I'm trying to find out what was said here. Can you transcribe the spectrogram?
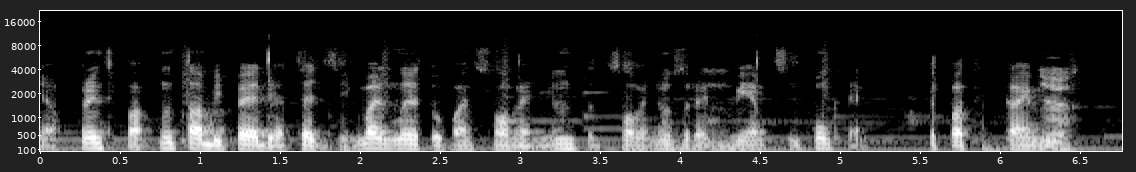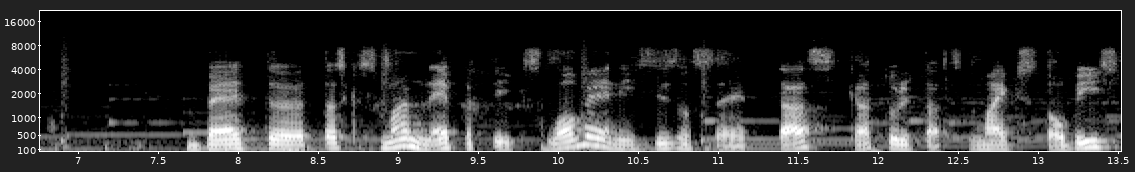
jā, principā, nu, tā bija pēdējā ceļzīme. Vai nu Lietuva, vai nu Slovenija. Un tad Slovenija uzvarēja mm. 11 punktiem. Tepat kaimiņos. Bet uh, tas, kas man nepatīk Slovenijas izlasē, ir tas, ka tur ir tāds Maiks Tobijs.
